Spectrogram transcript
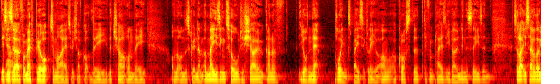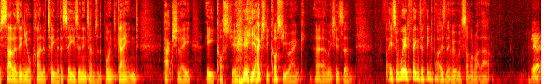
This is uh, from FPL Optimize, which I've got the the chart on the on on the screen. An amazing tool to show kind of your net points basically across the different players that you've owned in the season. So, like you say, although Salah's in your kind of team of the season in terms of the points gained, actually he cost you. he actually cost you rank, uh, which is a it's a weird thing to think about, isn't it, with, with someone like that? Yeah,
